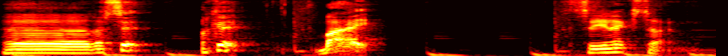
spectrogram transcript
Uh, that's it. Okay. Bye. See you next time.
